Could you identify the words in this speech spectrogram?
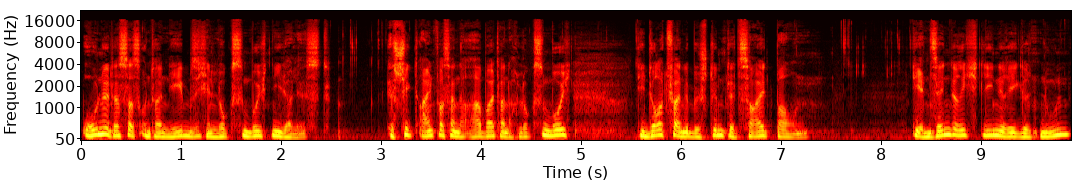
ohne dass das Unternehmen sich in Luxemburg niederlässt. Es schickt einfach seine Arbeiter nach Luxemburg, die dort für eine bestimmte Zeit bauen. Die Entsenderichtlinie regelt nun,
